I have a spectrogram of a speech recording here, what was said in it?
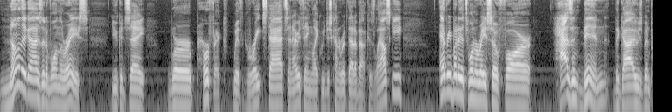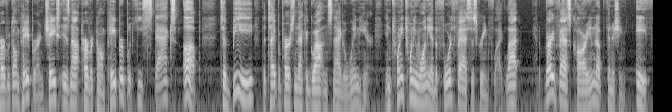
None of the guys that have won the race, you could say, were perfect with great stats and everything, like we just kind of ripped that about Keselowski. Everybody that's won a race so far hasn't been the guy who's been perfect on paper. And Chase is not perfect on paper, but he stacks up to be the type of person that could go out and snag a win here. In 2021, he had the fourth fastest green flag lap. He had a very fast car. He ended up finishing eighth.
